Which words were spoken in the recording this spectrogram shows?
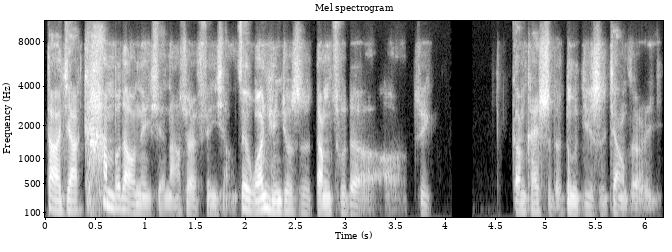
大家看不到那些拿出来分享。这完全就是当初的呃最。刚开始的动机是这样子而已。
